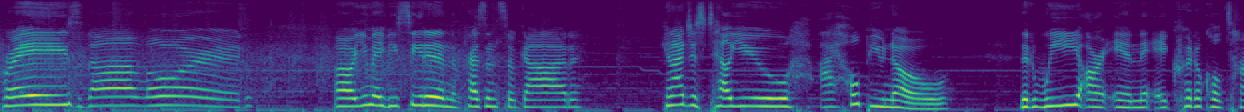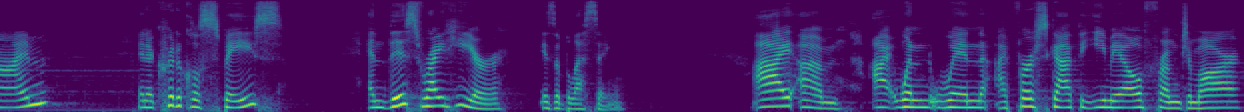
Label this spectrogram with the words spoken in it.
Praise the Lord. Oh, you may be seated in the presence of God. Can I just tell you, I hope you know that we are in a critical time, in a critical space, and this right here is a blessing. I, um, I, when, when I first got the email from Jemar,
